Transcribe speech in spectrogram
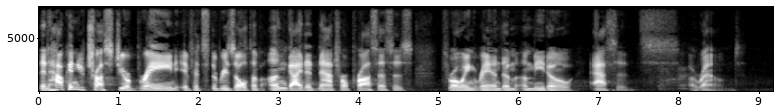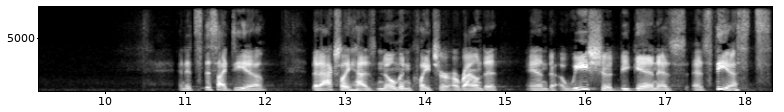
then how can you trust your brain if it's the result of unguided natural processes throwing random amino acids around? And it's this idea that actually has nomenclature around it, and we should begin as, as theists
